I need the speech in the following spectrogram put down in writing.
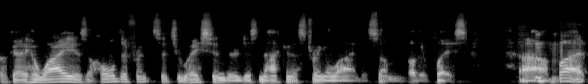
Okay. Hawaii is a whole different situation. They're just not going to string a line to some other place. Uh, mm-hmm. But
